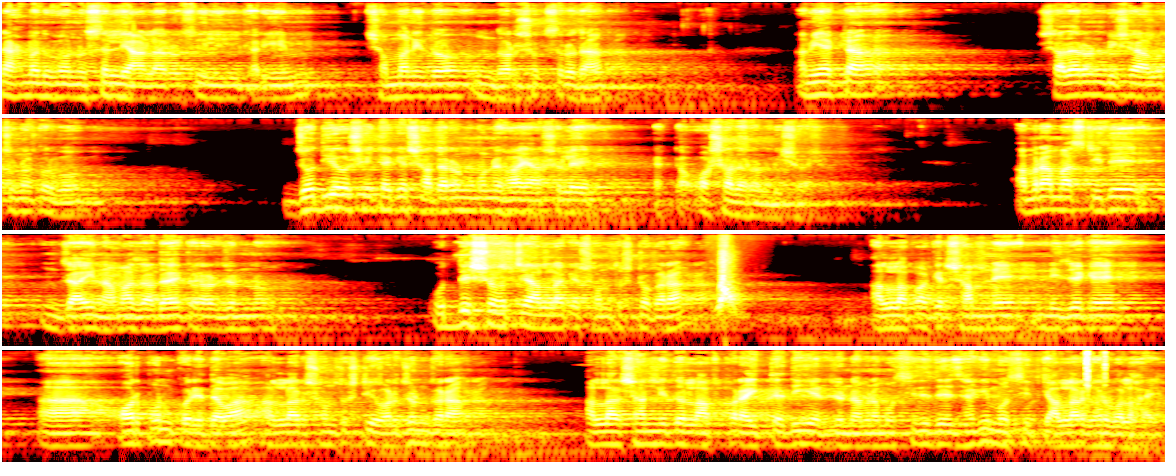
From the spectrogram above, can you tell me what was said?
নাহমাদ নুসাল্লি আল্লাহ রসুল করিম। সম্মানিত দর্শক শ্রোতা, আমি একটা সাধারণ বিষয়ে আলোচনা করব। যদিও সেটাকে সাধারণ মনে হয় আসলে একটা অসাধারণ বিষয়। আমরা মসজিদে যাই নামাজ আদায় করার জন্য। উদ্দেশ্য হচ্ছে আল্লাহকে সন্তুষ্ট করা। আল্লাহ পাকের সামনে নিজেকে অর্পণ করে দেওয়া, আল্লাহর সন্তুষ্টি অর্জন করা। আল্লাহর সান্নিধ্য লাভ করা ইত্যাদি, এর জন্য আমরা মসজিদে দিয়ে থাকি, মসজিদকে আল্লাহর ঘর বলা হয়।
